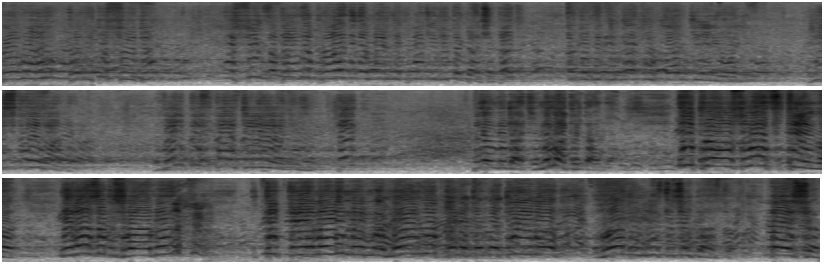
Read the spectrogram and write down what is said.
вимогу суду, і суд заборонив проведення мирних мітів і так далі, так? До депутатів партії регіонів, міської. Вийти з партії регіонів, так? Кандидатів, нема питання. І проголосувати спільно. І разом з вами підтримаємо, ми мирно переформатуємо владу місті Черкаси. Перше.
